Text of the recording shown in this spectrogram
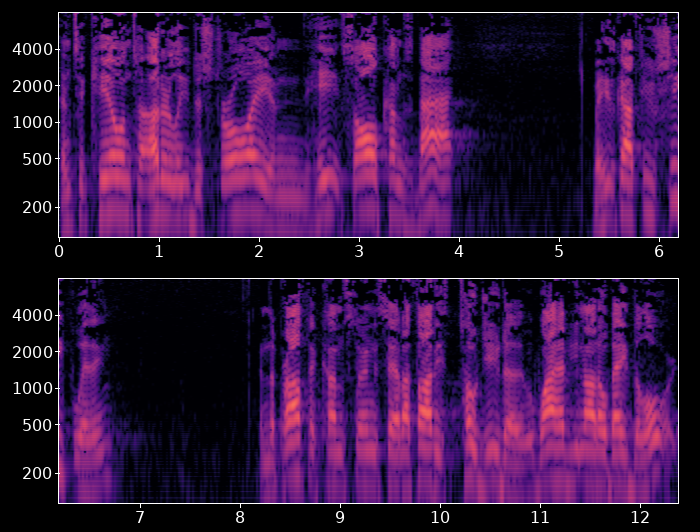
and to kill and to utterly destroy and he Saul comes back but he's got a few sheep with him and the prophet comes to him and said, I thought he told you to, why have you not obeyed the Lord?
